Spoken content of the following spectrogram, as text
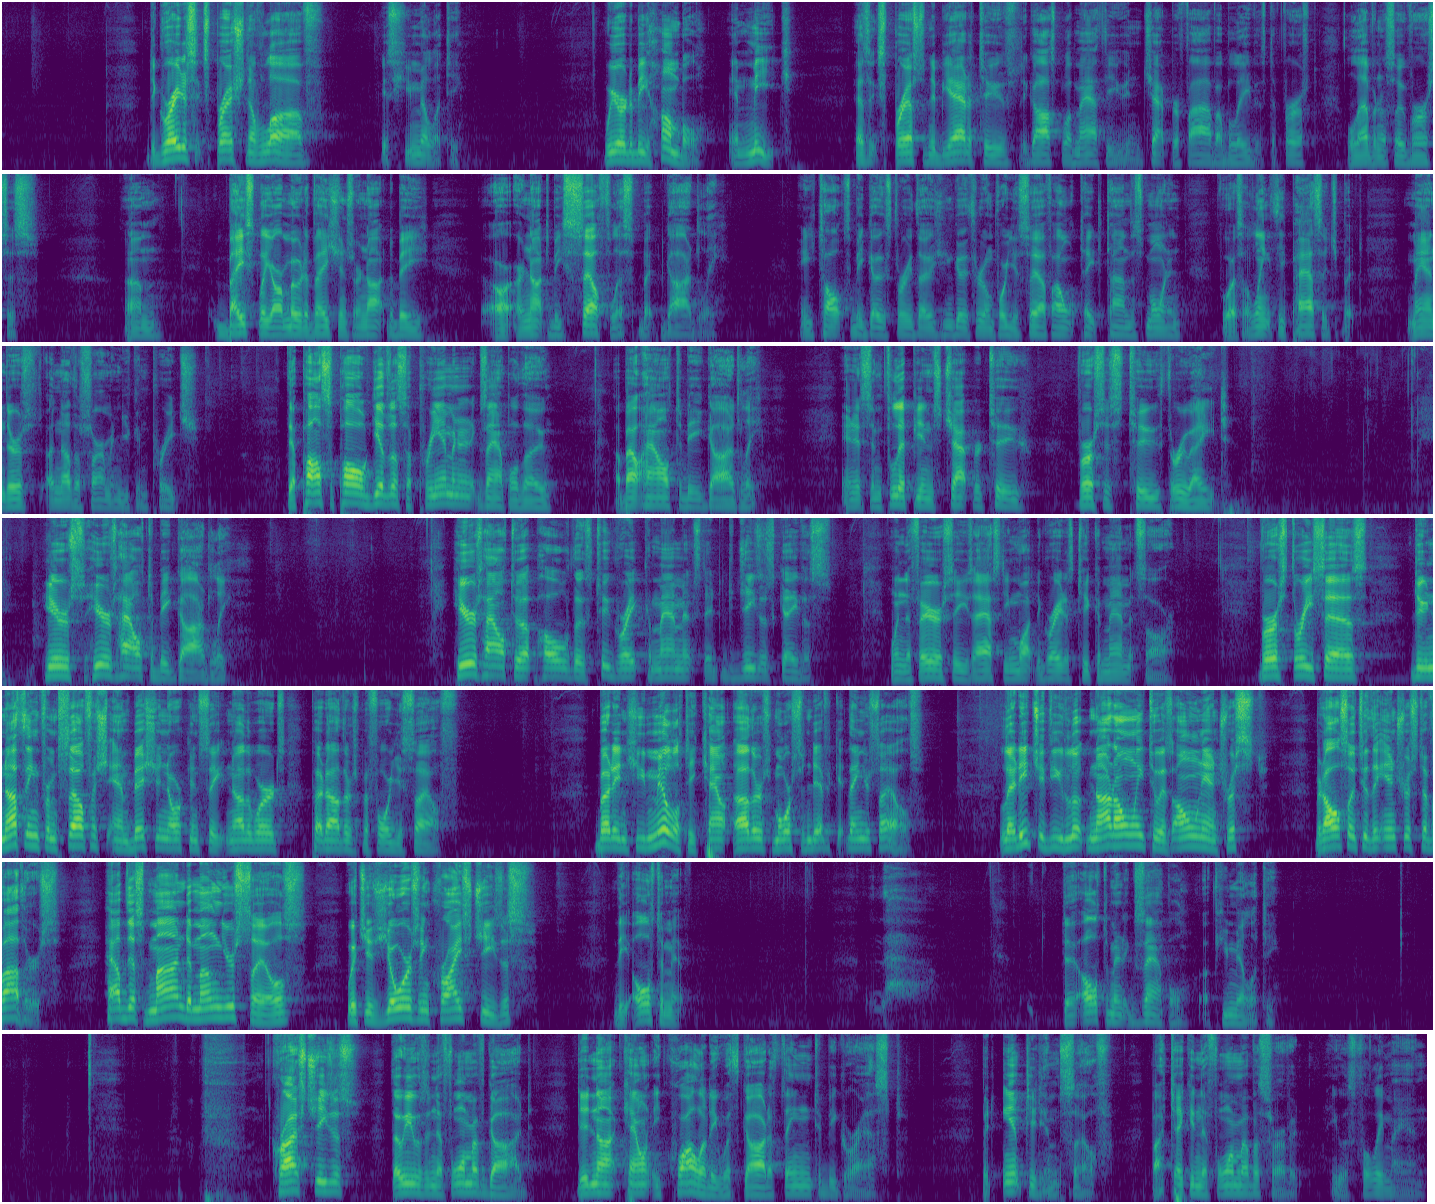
The greatest expression of love is humility. We are to be humble and meek, as expressed in the Beatitudes, the Gospel of Matthew, in chapter 5, I believe it's the first 11 or so verses. Um, basically, our motivations are not to be are, not to be selfless, but godly. He talks, he goes through those. You can go through them for yourself. I won't take the time this morning for it's a lengthy passage, but man, there's another sermon you can preach. The Apostle Paul gives us a preeminent example, though, about how to be godly. And it's in Philippians chapter 2, verses 2 through 8. Here's, here's how to be godly. Here's how to uphold those two great commandments that Jesus gave us when the Pharisees asked him what the greatest two commandments are. Verse 3 says, Do nothing from selfish ambition or conceit. In other words, put others before yourself. But in humility, count others more significant than yourselves. Let each of you look not only to his own interest, but also to the interest of others. Have this mind among yourselves, which is yours in Christ Jesus, the ultimate the ultimate example of humility. Christ Jesus though he was in the form of God, did not count equality with God a thing to be grasped, but emptied himself by taking the form of a servant. He was fully man.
